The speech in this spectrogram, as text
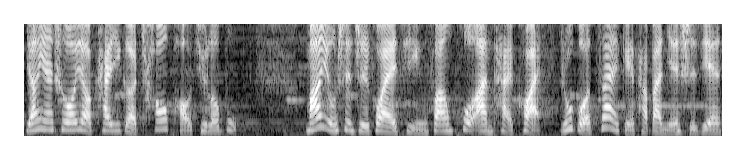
扬言说要开一个超跑俱乐部。马勇甚至怪警方破案太快，如果再给他半年时间，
